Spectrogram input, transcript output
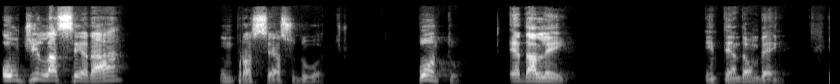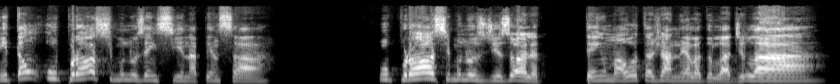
ou dilacerar um processo do outro. Ponto. É da lei. Entendam bem. Então, o próximo nos ensina a pensar. O próximo nos diz: olha, tem uma outra janela do lado de lá.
